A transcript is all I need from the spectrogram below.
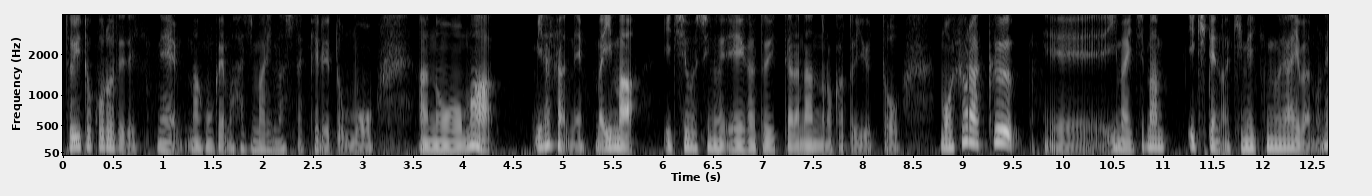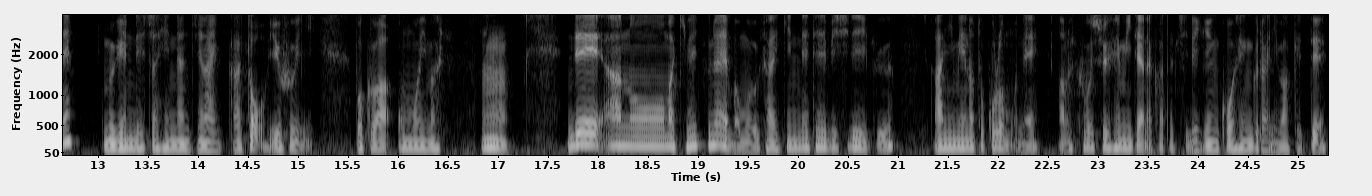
というところでですね、まあ今回も始まりましたけれども、あのー、まあ、皆さんね、まあ今、一押しの映画といったら何なのかというと、もうおそらく、えー、今一番生きてるのは鬼滅の刃のね、無限列車編なんじゃないかというふうに僕は思います。うん。で、あのー、まあ、鬼滅の刃も最近ね、テレビシリーズ、アニメのところもね、あの、総集編みたいな形で前後編ぐらいに分けて、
